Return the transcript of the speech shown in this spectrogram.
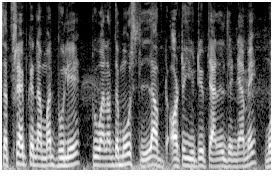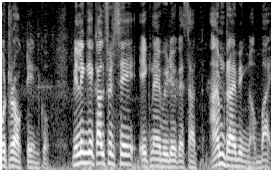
सब्सक्राइब करना मत भूलिए to one of the most loved auto YouTube channels India में मोटर ऑक्टेन को। मिलेंगे कल फिर से एक नए वीडियो के साथ। I am driving now bye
